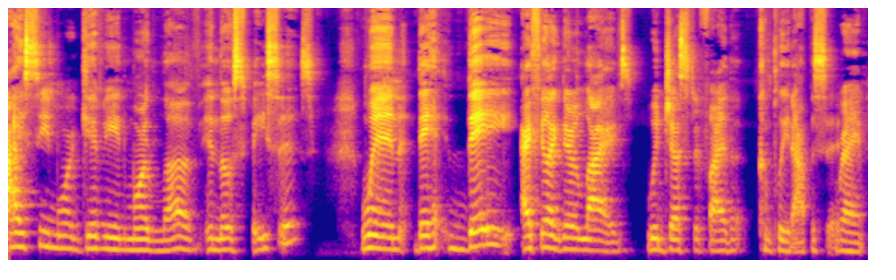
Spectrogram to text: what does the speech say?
I see more giving, more love in those spaces when they, they, I feel like their lives would justify the complete opposite. Right.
